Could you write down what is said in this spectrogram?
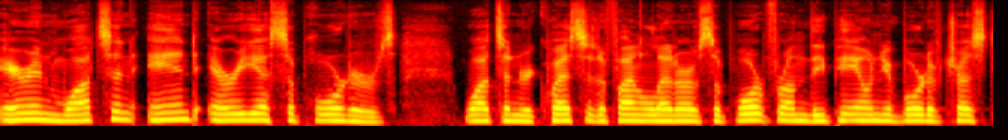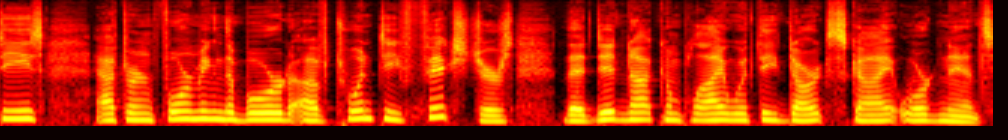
Aaron Watson and area supporters. Watson requested a final letter of support from the Paonia Board of Trustees after informing the board of 20 fixtures that did not comply with the dark sky ordinance.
